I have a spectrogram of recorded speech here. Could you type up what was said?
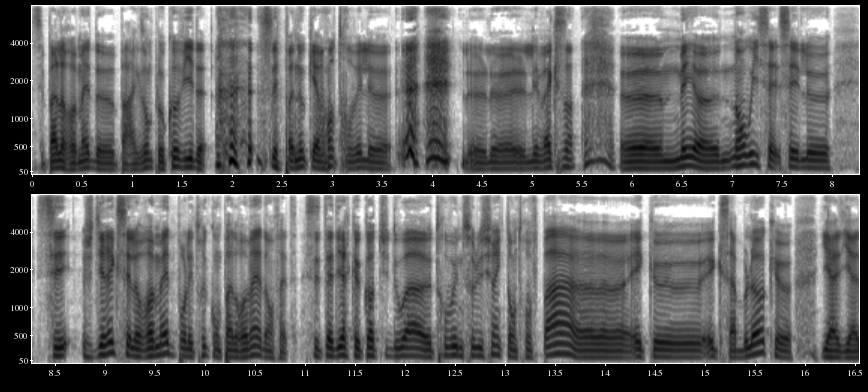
c'est pas le remède, par exemple, au Covid. c'est pas nous qui avons trouvé le, les vaccins. mais non, oui, c'est, le, c'est, je dirais que c'est le remède pour les trucs qui n'ont pas de remède en fait. C'est-à-dire que quand tu dois trouver une solution et que t'en trouves pas et que et que ça bloque, il y a, y, a,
